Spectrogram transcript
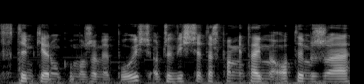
w, tym kierunku możemy pójść. Oczywiście też pamiętajmy o tym, że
